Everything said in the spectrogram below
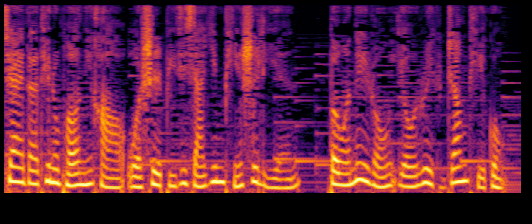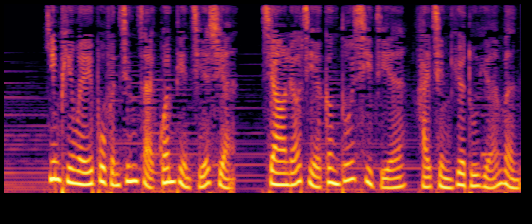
亲爱的听众朋友，你好，我是笔记侠音频师李岩。本文内容由瑞克张提供，音频为部分精彩观点节选。想要了解更多细节，还请阅读原文。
